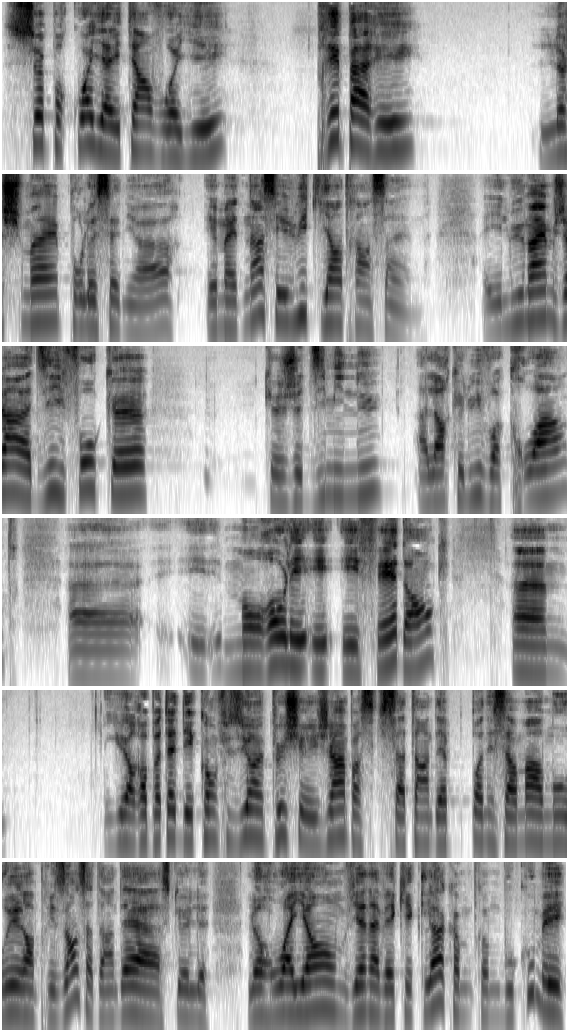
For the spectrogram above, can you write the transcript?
ce pourquoi il a été envoyé, préparer le chemin pour le Seigneur, et maintenant, c'est lui qui entre en scène. Et lui-même, Jean a dit, il faut que, que je diminue alors que lui va croître. Euh, mon rôle est, fait, donc. Euh, il y aura peut-être des confusions un peu chez les gens parce qu'ils ne s'attendaient pas nécessairement à mourir en prison, s'attendaient à ce que le, royaume vienne avec éclat, comme, beaucoup, mais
